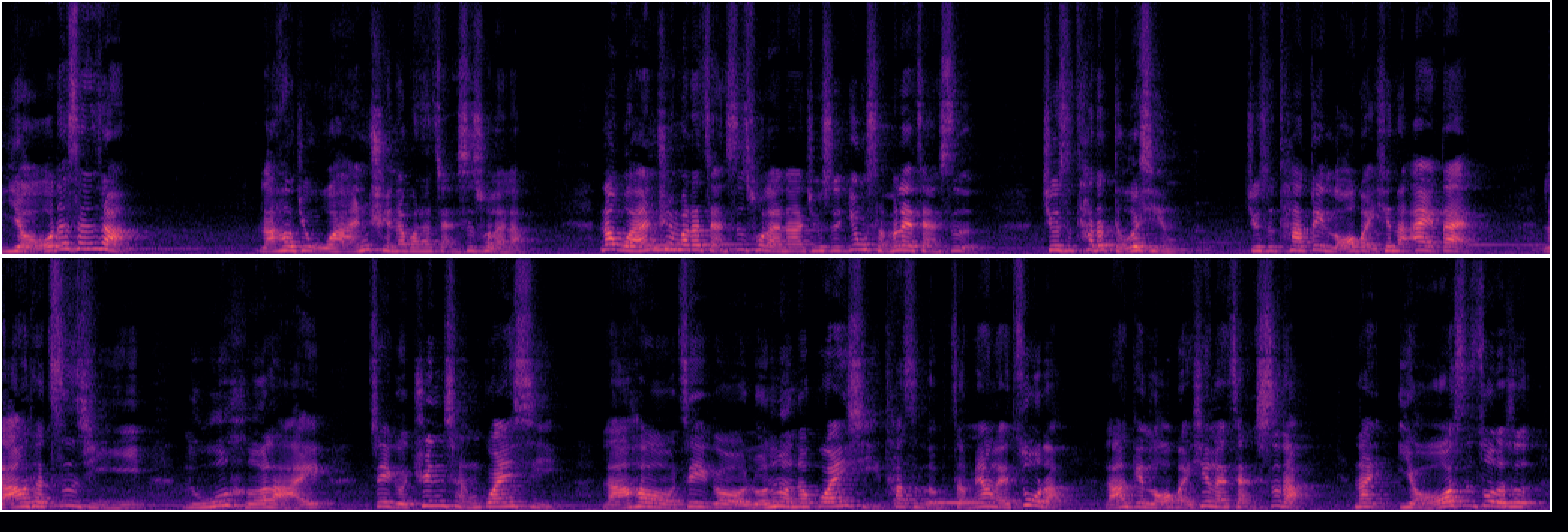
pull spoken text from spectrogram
尧的身上，然后就完全的把它展示出来了。那完全把它展示出来呢，就是用什么来展示？就是他的德行，就是他对老百姓的爱戴，然后他自己如何来这个君臣关系，然后这个伦伦的关系，他是怎怎么样来做的，然后给老百姓来展示的。那尧是做的是。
